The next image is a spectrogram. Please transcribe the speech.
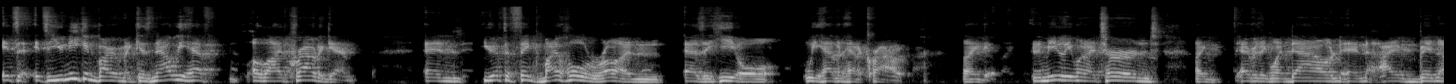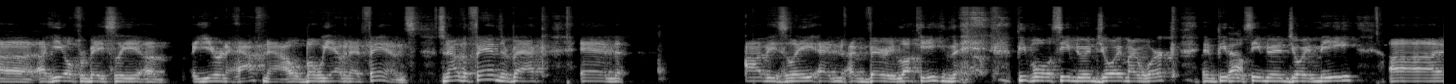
it's a, it's a unique environment because now we have a live crowd again and you have to think my whole run as a heel, we haven't had a crowd. Like immediately when I turned, like everything went down, and I've been a, a heel for basically a, a year and a half now, but we haven't had fans. So now the fans are back, and obviously, and I'm very lucky that people seem to enjoy my work and people yeah. seem to enjoy me. Uh,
